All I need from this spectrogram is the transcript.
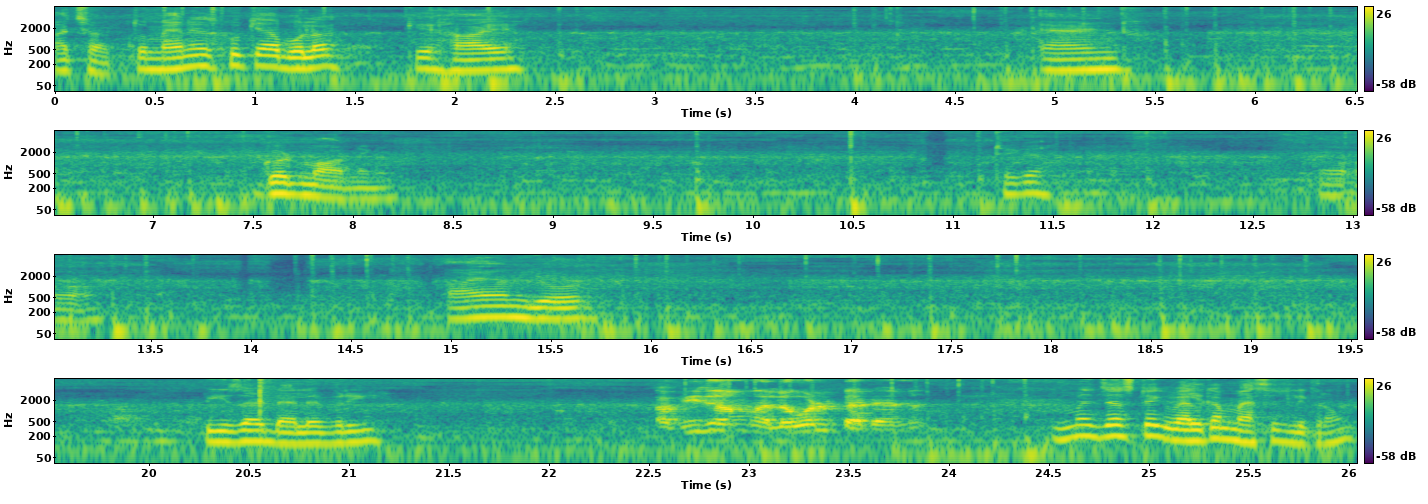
अच्छा तो मैंने उसको क्या बोला कि हाय एंड गुड मॉर्निंग ठीक है? I am your pizza delivery अभी तो हम हेलो वर्ल्ड कर रहे हैं ना। मैं जस्ट एक वेलकम मैसेज लिख रहा हूँ।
